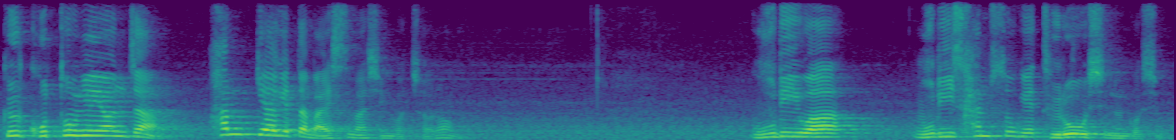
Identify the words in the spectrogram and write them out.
그 고통의 현장 함께 하겠다 말씀하신 것처럼 우리와 우리 삶 속에 들어오시는 것입니다.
